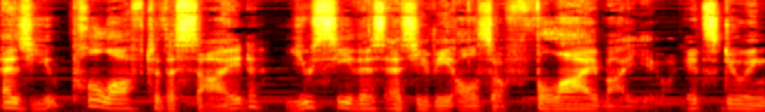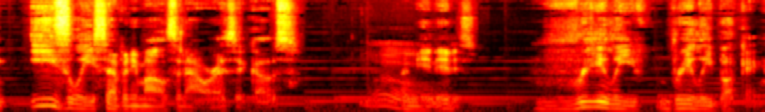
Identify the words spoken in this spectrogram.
as you pull off to the side, you see this SUV also fly by you. It's doing easily 70 miles an hour as it goes. I mean, it is really, really booking.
